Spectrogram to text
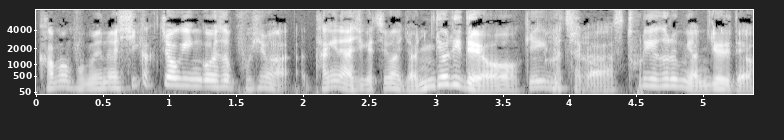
가만 보면은 시각적인 거에서 보시면 아- 당연히 아시겠지만 연결이 돼요. 게임 그렇죠. 자체가 스토리 흐름이 연결이 돼요.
